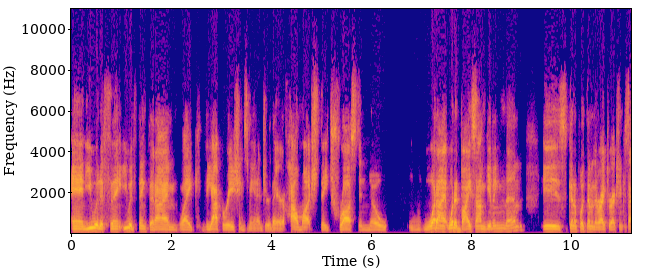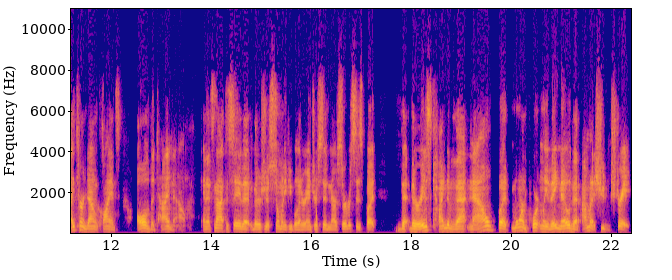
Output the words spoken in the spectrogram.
And you would have think you would think that I'm like the operations manager there of how much they trust and know what I what advice I'm giving them is going to put them in the right direction because I turn down clients all of the time now And it's not to say that there's just so many people that are interested in our services, but there is kind of that now. But more importantly, they know that I'm going to shoot them straight.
